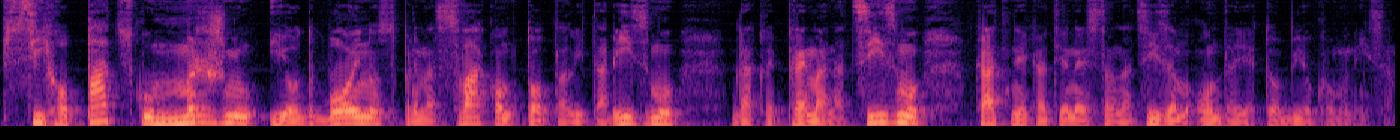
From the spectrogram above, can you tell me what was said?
psihopatsku mržnju i odbojnost prema svakom totalitarizmu, dakle prema nacizmu. Kad kad je nestao nacizam, onda je to bio komunizam.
